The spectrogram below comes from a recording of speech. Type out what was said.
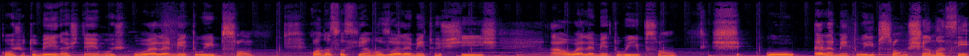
conjunto B nós temos o elemento y. Quando associamos o elemento x ao elemento y, o elemento y chama-se,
